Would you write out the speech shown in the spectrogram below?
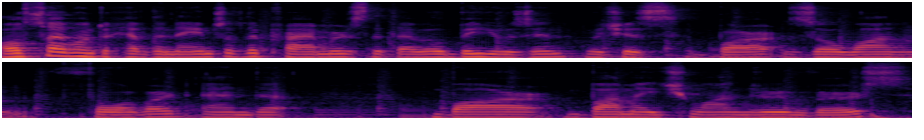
Also I want to have the names of the primers that I will be using, which is bar ZO1 forward and uh, bar BAM H1 reverse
